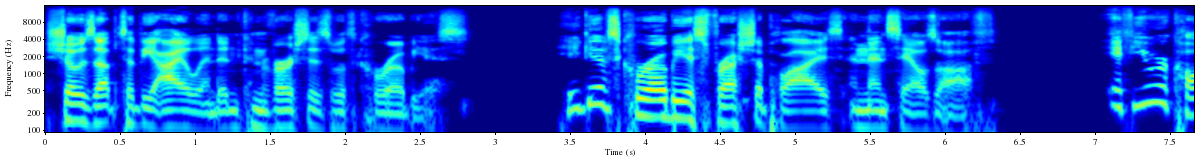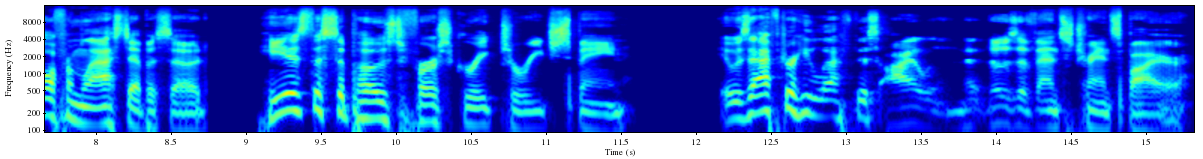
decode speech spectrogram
shows up to the island and converses with Charobius. He gives Charobius fresh supplies and then sails off. If you recall from last episode, he is the supposed first Greek to reach Spain. It was after he left this island that those events transpire,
